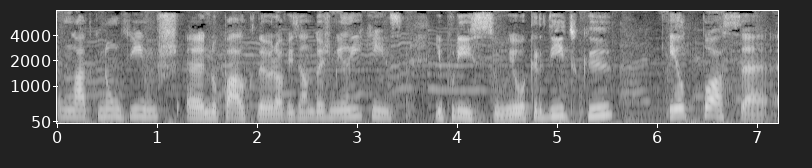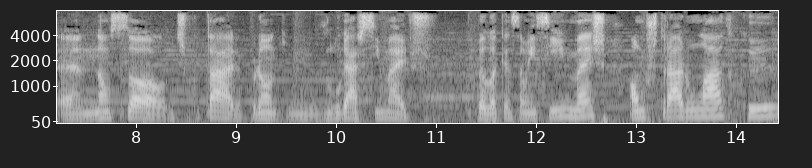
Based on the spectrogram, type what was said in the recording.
um lado que não vimos uh, no palco da Eurovisão de 2015, e por isso eu acredito que ele possa uh, não só disputar pronto, os lugares cimeiros pela canção em si, mas ao mostrar um lado que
